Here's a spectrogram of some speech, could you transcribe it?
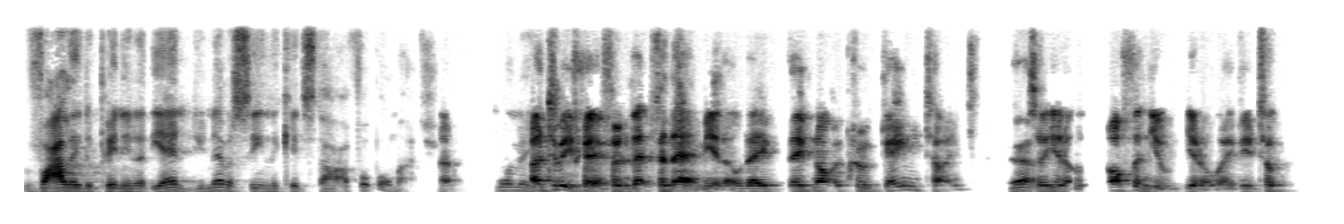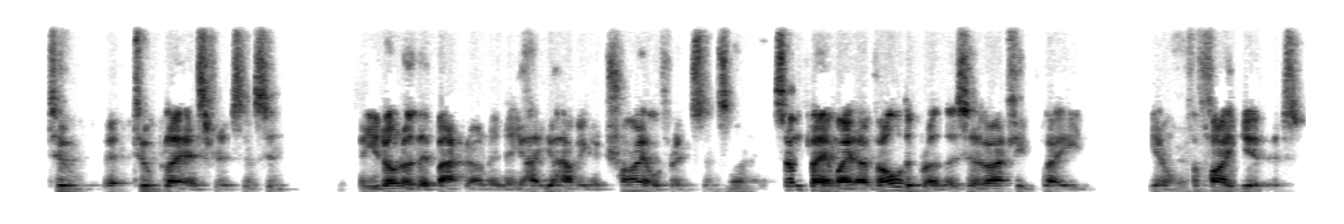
valid opinion at the end. You've never seen the kids start a football match. No. You know I mean? And to be fair, for for them, you know, they they've not accrued game time. Yeah. So you know, often you you know, if you took two uh, two players, for instance, and and you don't know their background, and you're having a trial, for instance, right. some player might have older brothers who have actually played, you know, yeah. for five years.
